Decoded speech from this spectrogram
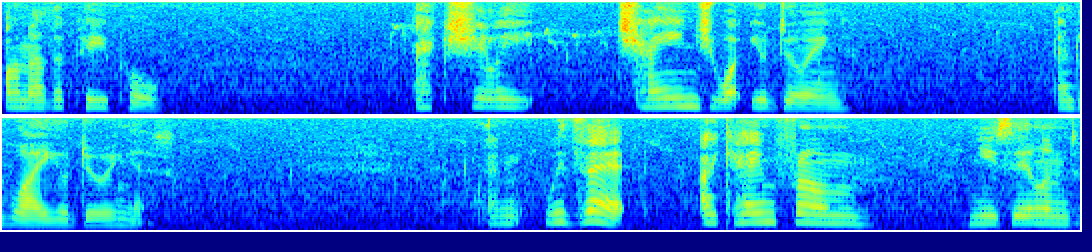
on other people actually change what you're doing and why you're doing it. And with that, I came from New Zealand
